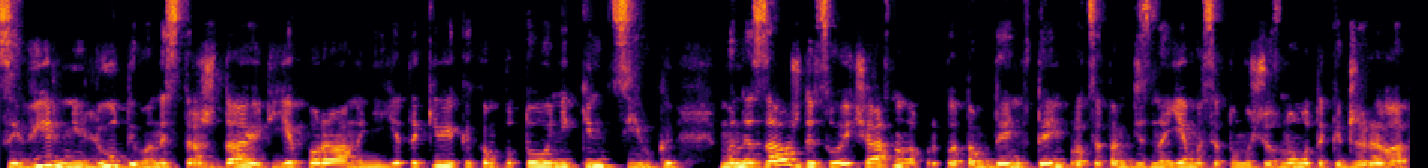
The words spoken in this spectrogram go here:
цивільні люди, вони страждають, є поранені, є такі, в яких ампутовані кінцівки. Ми не завжди своєчасно, наприклад, там день в день про це там дізнаємося, тому що знову таки джерела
